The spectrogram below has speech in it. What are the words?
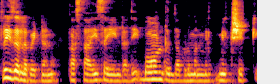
ఫ్రీజర్లో పెట్టాను. కాస్త ఐస్ అయ్యింది అది. బాగుంటుంది అప్పుడు మన మిల్క్ మిల్క్ షేక్కి.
